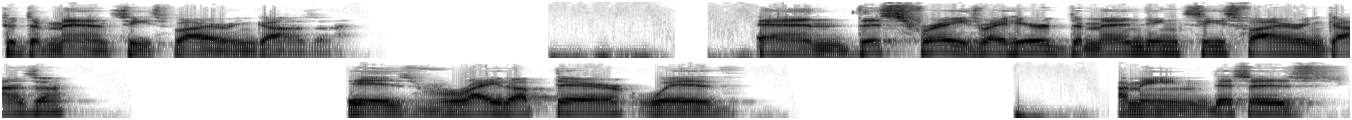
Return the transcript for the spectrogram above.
to demand ceasefire in Gaza. And this phrase right here, demanding ceasefire in Gaza, is right up there with. I mean, this is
